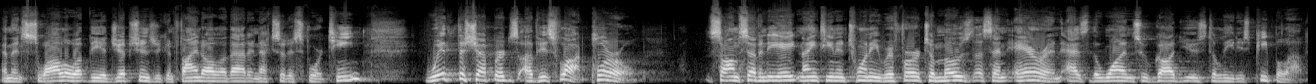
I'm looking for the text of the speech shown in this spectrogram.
and then swallow up the Egyptians. You can find all of that in Exodus 14. With the shepherds of his flock, plural. Psalm 78, 19, and 20 refer to Moses and Aaron as the ones who God used to lead his people out.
